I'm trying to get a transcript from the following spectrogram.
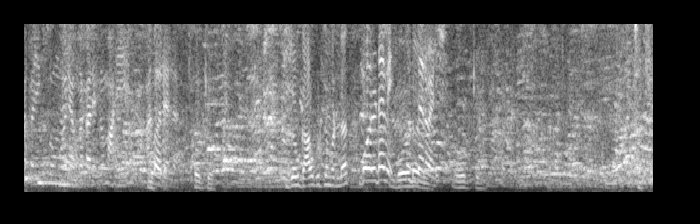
आता एक सोमवारी आमचा कार्यक्रम आहे. आजऱ्याला ओके. तुझं गाव कुठचं म्हटलं बोर्डवे बोर्ड सुंदरवाडी. ओके. हां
